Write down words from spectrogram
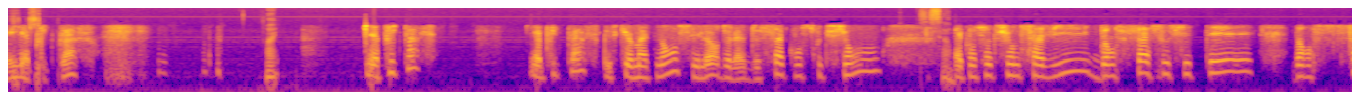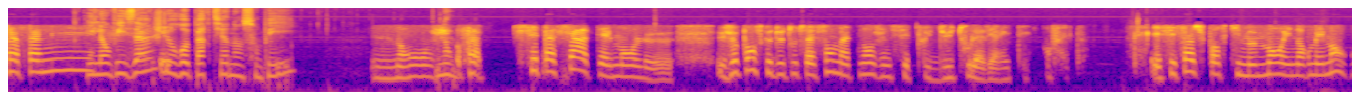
oui, il n'y a qui- plus de place. Ouais. Il n'y a plus de place. Il n'y a plus de place, parce que maintenant, c'est l'heure de, la, de sa construction, la construction de sa vie, dans sa société, dans sa famille. Il envisage de repartir dans son pays? Non, je- Non. enfin, c'est pas ça tellement le. Je pense que de toute façon, maintenant, je ne sais plus du tout la vérité, en fait. Et c'est ça, je pense, qui me ment énormément.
